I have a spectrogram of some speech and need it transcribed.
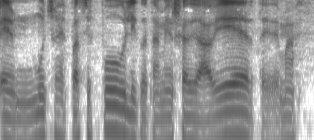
en muchos espacios públicos, también radio abierta y demás.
